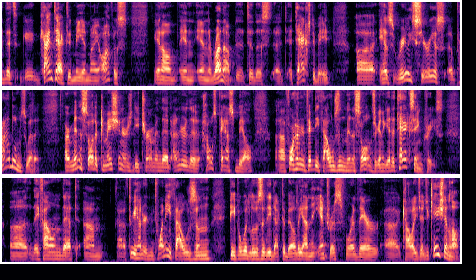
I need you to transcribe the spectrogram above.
that's uh, contacted me in my office, you know, in, in the run up to this uh, tax debate, uh, has really serious uh, problems with it. Our Minnesota commissioners determined that under the House passed bill, uh, 450,000 Minnesotans are going to get a tax increase. Uh, they found that um, uh, 320,000 people would lose the deductibility on the interest for their uh, college education loan.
